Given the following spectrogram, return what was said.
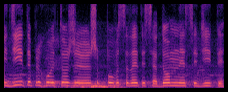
і діти приходять теж, щоб повеселитися, вдома не сидіти.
